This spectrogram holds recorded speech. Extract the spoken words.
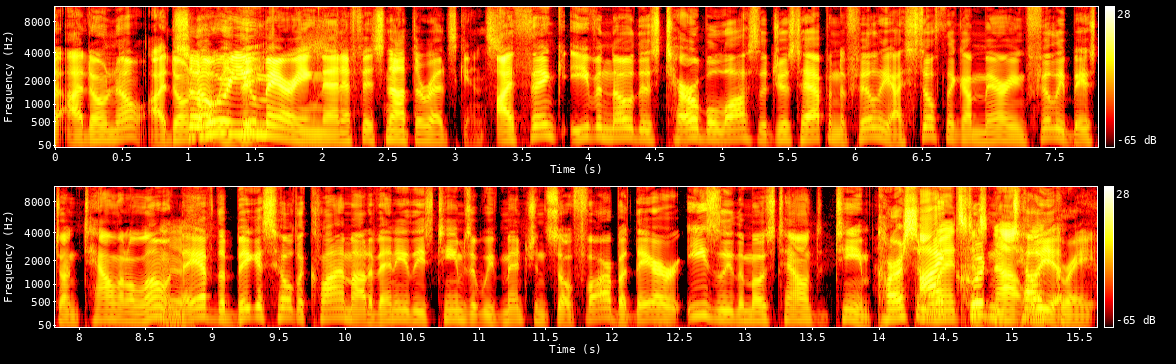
I, I don't know. I don't so know. who are you marrying then if it's not the Redskins? I think even though this terrible loss that just happened to Philly, I still think I'm marrying Philly based on talent alone. Yeah. They have the biggest hill to climb out of any of these teams that we've mentioned so far, but they are easily the most talented team. Carson Wentz does couldn't not tell look you, great.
